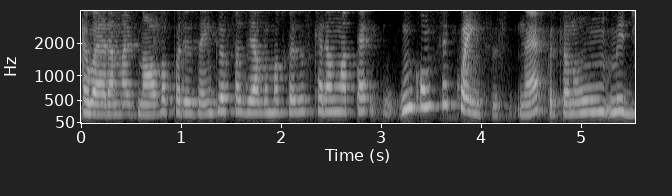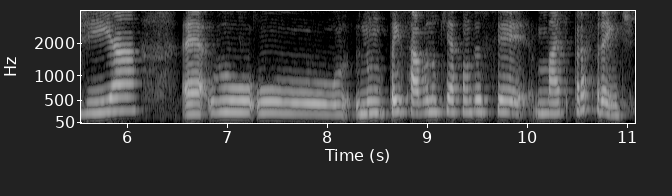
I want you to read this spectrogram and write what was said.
eu era mais nova, por exemplo, eu fazia algumas coisas que eram até inconsequentes, né? Porque eu não media, é, o, o, não pensava no que ia acontecer mais para frente.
